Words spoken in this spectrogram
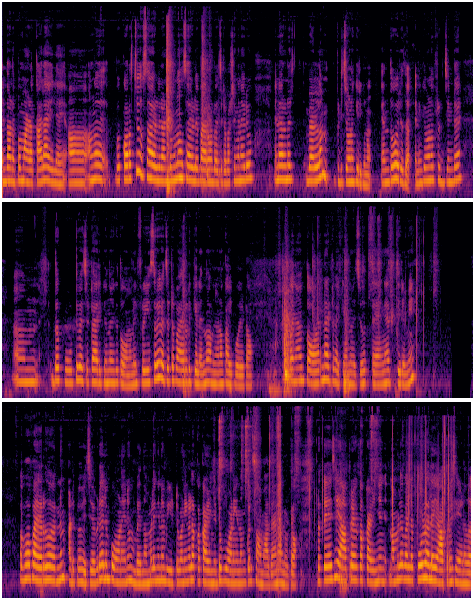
എന്താണ് ഇപ്പോൾ മഴക്കാലമായില്ലേ അങ്ങ് കുറച്ച് ദിവസമായുള്ളൂ രണ്ട് മൂന്ന് ദിവസമായുള്ളൂ പയർ കൊണ്ട് വെച്ചിട്ട്. പക്ഷേ ഇങ്ങനെ ഒരു എന്നാ പറയുക വെള്ളം പിടിച്ചോണൊക്കെ ഇരിക്കണം. എന്തോ ഒരു ഇത്. എനിക്ക് തോന്നുന്നു ഫ്രിഡ്ജിന്റെ ഇത് കൂട്ടി വെച്ചിട്ടായിരിക്കും എന്ന് എനിക്ക് തോന്നുന്നു. ഈ ഫ്രീസറിൽ വെച്ചിട്ട് പയറെടുക്കില്ല എന്ന് പറഞ്ഞോണം കൈ പോയിട്ടോ അപ്പോൾ ഞാൻ തോരനായിട്ട് വെക്കാമെന്ന് വെച്ചു. തേങ്ങ തിരുമ്മി അപ്പോൾ പയർ തോരനും അടുപ്പ് വെച്ച്. എവിടെയെങ്കിലും പോണതിന് മുമ്പേ നമ്മളിങ്ങനെ വീട്ടുപണികളൊക്കെ കഴിഞ്ഞിട്ട് പോവുകയാണെങ്കിൽ നമുക്കൊരു സമാധാനമാണ് കേട്ടോ പ്രത്യേകിച്ച് യാത്രയൊക്കെ കഴിഞ്ഞ് നമ്മൾ വല്ലപ്പോഴും അല്ല യാത്ര ചെയ്യണത്?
